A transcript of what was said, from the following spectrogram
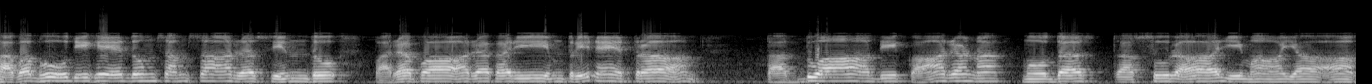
भवभूतिहेतुं संसारसिन्धु परपारकरीं त्रिनेत्राम् तद्वादिकारणमुदस्तसुरारिमायां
